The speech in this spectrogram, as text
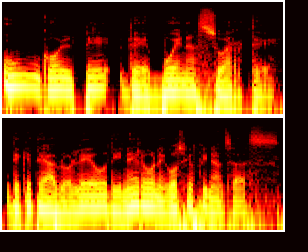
Un golpe de buena suerte. ¿De qué te hablo? Leo, dinero, negocios, finanzas.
